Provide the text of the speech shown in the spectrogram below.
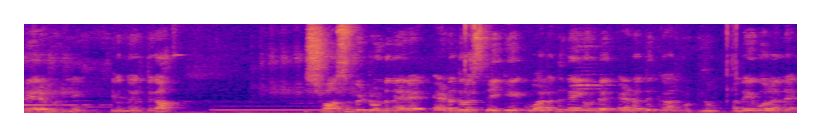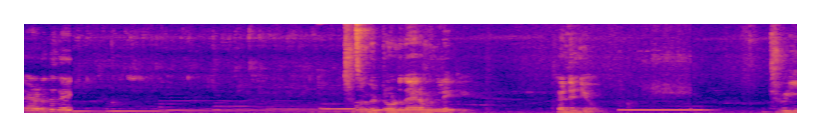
നേരെ മുന്നിലേക്ക്. നിർത്തുക. ശ്വാസം വിട്ടുകൊണ്ട് നേരെ ഇടതുവശത്തേക്ക് വലത് കൈ കൊണ്ട് ഇടത് കാൽമുട്ടിനും അതേപോലെ തന്നെ ഇടത് കൈ ശ്വാസം വിട്ടുകൊണ്ട് നേരെ മുന്നിലേക്ക്. കണ്ടിന്യൂ ത്രീ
